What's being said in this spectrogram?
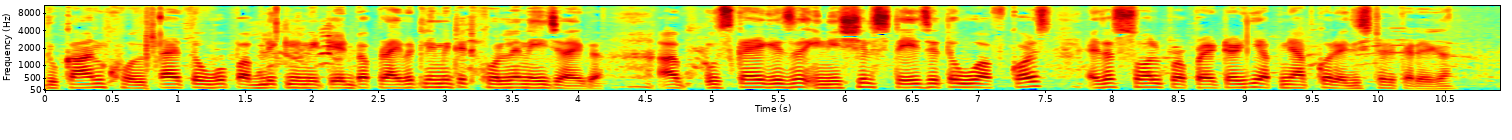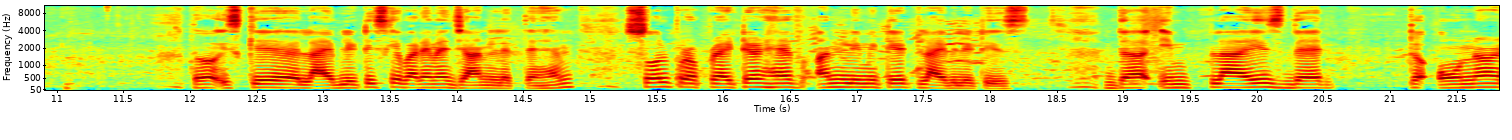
दुकान खोलता है तो वो पब्लिक लिमिटेड या प्राइवेट लिमिटेड खोलने नहीं जाएगा। अब उसका एक एज अ इनिशियल स्टेज है तो वो of course as a sole proprietor ही अपने आप को रजिस्टर करेगा। तो इसके लाइबिलिटीज़ के बारे में जान लेते हैं। Sole proprietor have unlimited liabilities the implies that the owner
